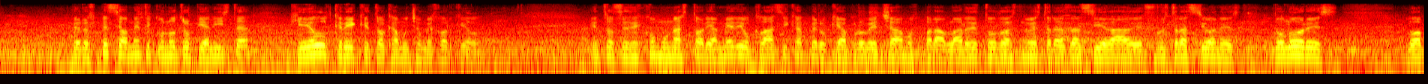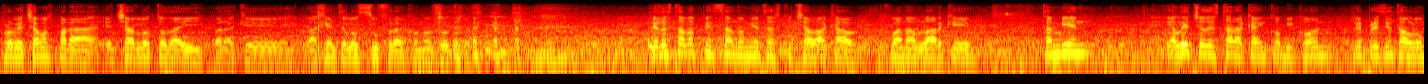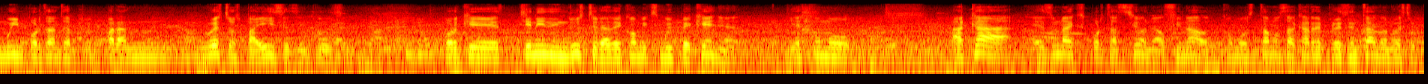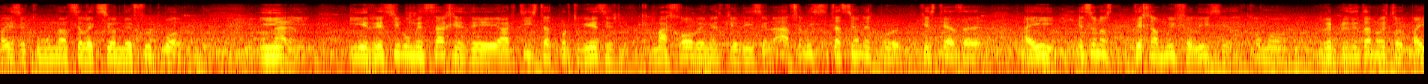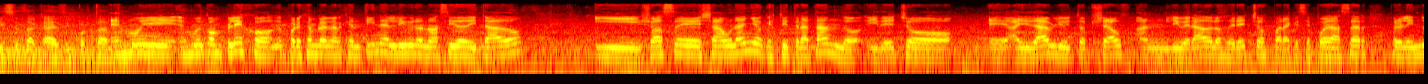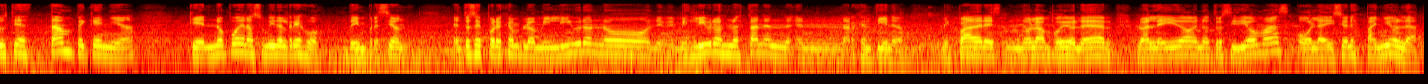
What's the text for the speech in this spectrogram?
pero especialmente con otro pianista que él cree que toca mucho mejor que él. Entonces es como una historia medio clásica, pero que aprovechamos para hablar de todas nuestras ansiedades, frustraciones, dolores lo aprovechamos para echarlo todo ahí, para que la gente lo sufra con nosotros. Pero estaba pensando mientras escuchaba acá Juan hablar que también el hecho de estar acá en Comic Con representa algo muy importante para nuestros países incluso, porque tienen industria de cómics muy pequeña y es como acá es una exportación al final, como estamos acá representando a nuestro país como una selección de fútbol. Y, y, recibo mensajes de artistas portugueses más jóvenes que dicen, ah, felicitaciones por que estés ahí. Eso nos deja muy felices, como representar nuestros países acá es importante. Es muy, es muy complejo. Por ejemplo, en Argentina el libro no ha sido editado y yo hace ya un año que estoy tratando y de hecho eh, IDW y Top Shelf han liberado los derechos para que se pueda hacer, pero la industria es tan pequeña que no pueden asumir el riesgo de impresión. Entonces, por ejemplo, mi libro no, mis libros no están en, en Argentina. Mis padres no lo han podido leer, lo han leído en otros idiomas o la edición española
